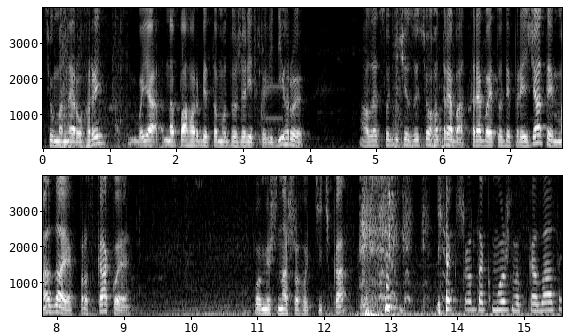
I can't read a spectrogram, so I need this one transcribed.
цю манеру гри, бо я на пагорбі тому дуже рідко відіграю. Але судячи з усього, треба. Треба і туди приїжджати. Мазаєв проскакує поміж нашого тітька. Якщо так можна сказати.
